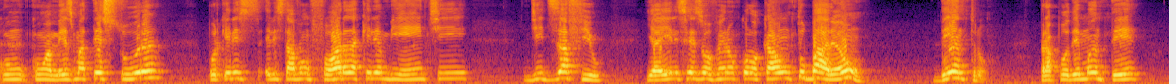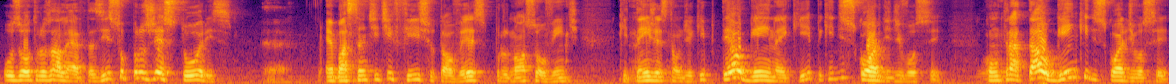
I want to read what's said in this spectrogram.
com, com a mesma textura porque eles, eles estavam fora daquele ambiente de desafio. E aí eles resolveram colocar um tubarão dentro para poder manter os outros alertas. Isso para os gestores. É é bastante difícil, talvez, para o nosso ouvinte que tem gestão de equipe, ter alguém na equipe que discorde de você. Contratar alguém que discorde de você.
